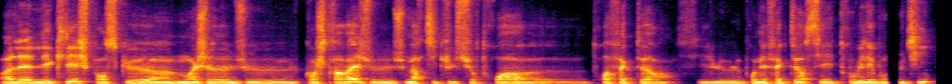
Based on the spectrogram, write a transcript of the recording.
Ah, les, clés, je pense que euh, moi, quand je travaille, je, m'articule sur trois, facteurs. Le, premier facteur, c'est trouver les bons outils,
